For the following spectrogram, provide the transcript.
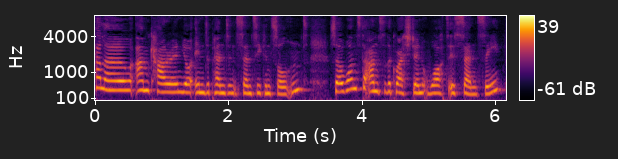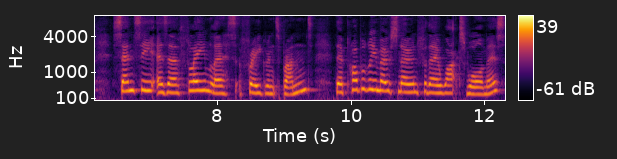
Hello, I'm Karen, your independent Scentsy consultant. So I want to answer the question, what is Scentsy? Scentsy is a flameless fragrance brand. They're probably most known for their wax warmers.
